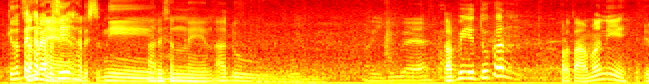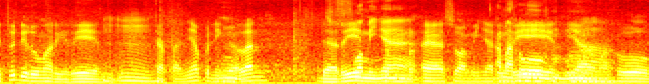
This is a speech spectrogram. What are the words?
Kita teh hari apa sih? Hari Senin. Hari Senin. Aduh. Hari juga ya. Tapi itu kan pertama nih, itu di rumah Ririn. Mm-mm. Katanya peninggalan dari Suaminya. tem- eh, suaminya Almarhum. Ririn, ya Hmm. almarhum.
